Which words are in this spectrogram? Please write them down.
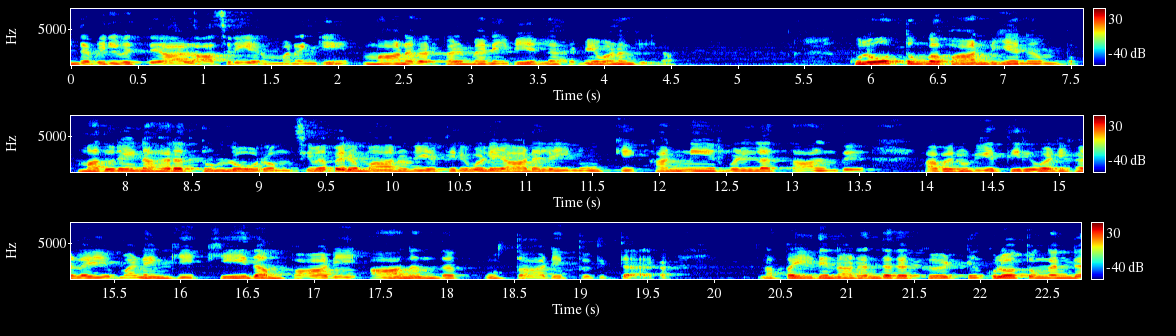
இந்த வில்வித்தை ஆள் ஆசிரியர் வணங்கி மாணவர்கள் மனைவி எல்லாருமே வணங்கினோம். குலோத்துங்க பாண்டியனும் மதுரை நகரத்துள்ளோரும் சிவபெருமானுடைய திருவிளையாடலை நோக்கி கண்ணீர் வெள்ளத்தாழ்ந்து அவருடைய திருவடிகளை வணங்கி கீதம் பாடி ஆனந்த கூத்தாடி துதித்தார்கள். அப்ப இது நடந்ததை கேட்டு குலோத்துங்கன்ற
